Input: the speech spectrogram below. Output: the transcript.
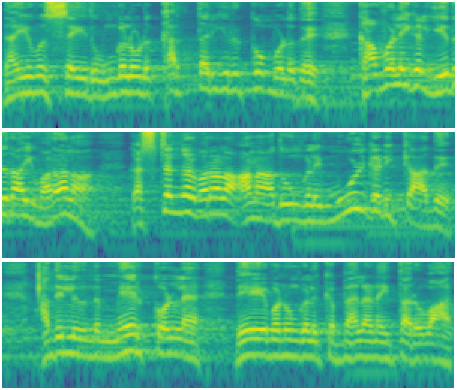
தயவு செய்து உங்களோடு கர்த்தர் இருக்கும் பொழுது கவலைகள் எதிராய் வரலாம். கஷ்டங்கள் வரலாம். ஆனால் அது உங்களை மூழ்கடிக்காது. அதிலிருந்து மேற்கொள்ள தேவன் உங்களுக்கு பலனை தருவார்.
